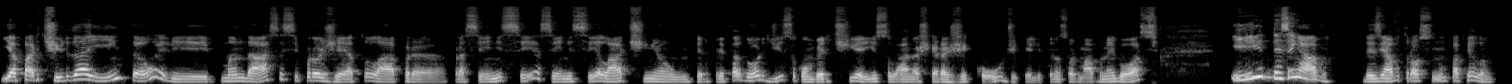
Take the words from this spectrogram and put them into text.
e a partir daí, então, ele mandasse esse projeto lá para a CNC. A CNC lá tinha um interpretador disso, convertia isso lá, acho que era G-Code, que ele transformava o negócio, e desenhava desenhava o troço num papelão.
